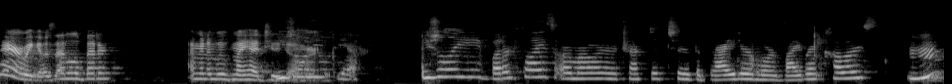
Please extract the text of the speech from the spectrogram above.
There we go. Is that a little better? I'm gonna move my head too, don't worry. Usually, yeah. Usually, butterflies are more attracted to the brighter, more vibrant colors. Mm-hmm.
